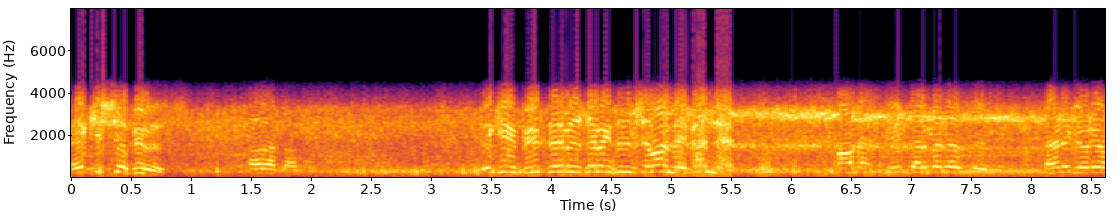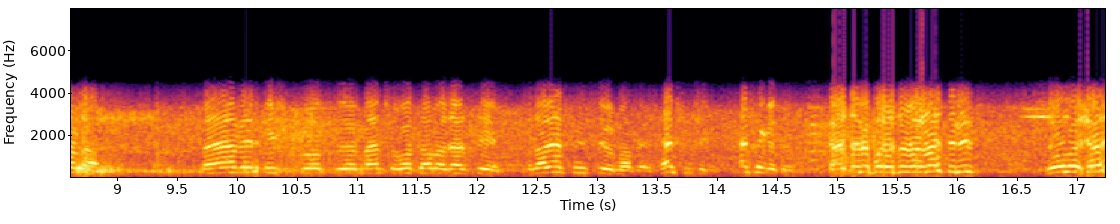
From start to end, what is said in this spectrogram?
Ek iş yapıyoruz. Evet abi. Peki büyüklerimize söylemek istediğiniz bir şey var mı beyefendi? Abi büyüklerime de söyleyeyim. Beni görüyorlar. Bana bir iş bulsun, ben sigortam ödersin. Bunların hepsini istiyorum abi. Hepsini çekin. Hepsini götürün. Dersane parası vermezseniz ne olacak?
